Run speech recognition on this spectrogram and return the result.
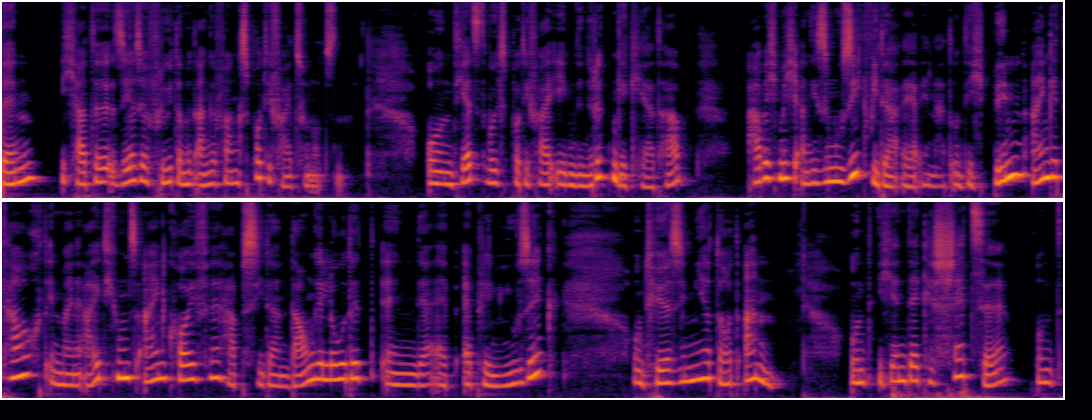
Denn ich hatte sehr, sehr früh damit angefangen, Spotify zu nutzen. Und jetzt, wo ich Spotify eben den Rücken gekehrt habe, habe ich mich an diese Musik wieder erinnert und ich bin eingetaucht in meine iTunes-Einkäufe, habe sie dann downgeloadet in der App Apple Music und höre sie mir dort an. Und ich entdecke Schätze und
